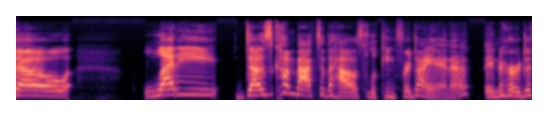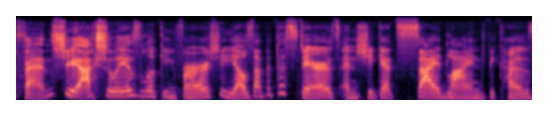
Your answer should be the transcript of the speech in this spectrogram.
So Leti does come back to the house looking for Diana. In her defense, she actually is looking for her. She yells up at the stairs and she gets sidelined because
